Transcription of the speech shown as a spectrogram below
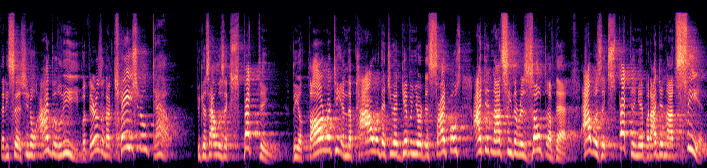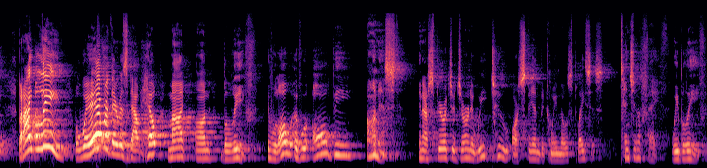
that he says, You know, I believe, but there's an occasional doubt because I was expecting the authority and the power that you had given your disciples. I did not see the result of that. I was expecting it, but I did not see it. But I believe, But wherever there is doubt, help my unbelief. If we'll all, if we'll all be honest in our spiritual journey, we too are stand between those places. Tension of faith. We believe.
